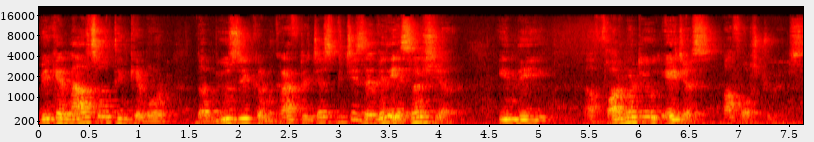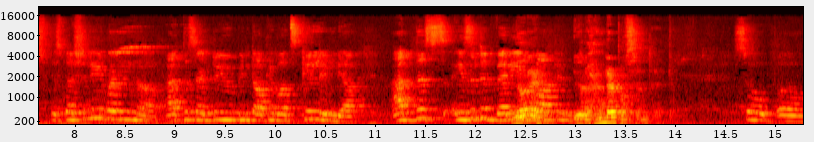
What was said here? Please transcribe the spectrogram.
we can also think about the music and craft teachers, which is very essential in the uh, formative ages of our students. Especially when uh, at the center you've been talking about Skill India. At this, isn't it very You're right. important? You're hundred percent right. So, um,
